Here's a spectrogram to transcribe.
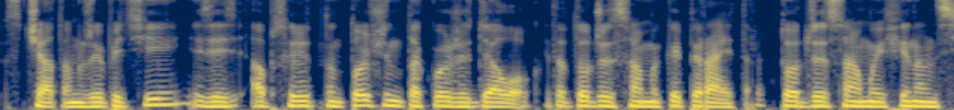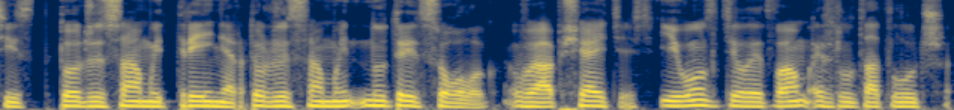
с чатом GPT, здесь абсолютно точно такой же диалог. Это тот же самый копирайтер, тот же самый финансист, тот же самый тренер, тот же самый нутрициолог. Вы общаетесь, и он сделает вам результат лучше.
